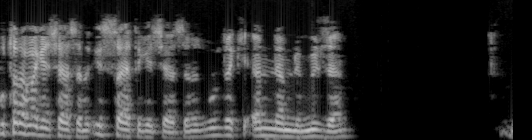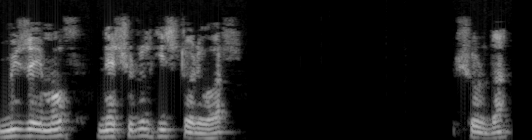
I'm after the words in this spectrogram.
Bu tarafa geçerseniz, East Side'e geçerseniz buradaki en önemli müze Museum of Natural History var. Şurada.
